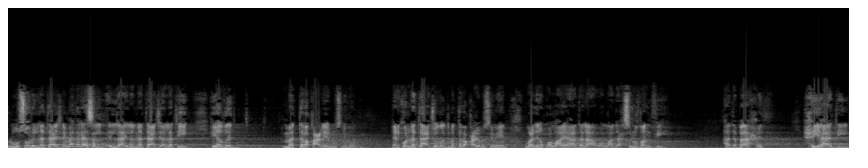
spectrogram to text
الوصول للنتائج لماذا لا يصل إلا إلى النتائج التي هي ضد ما اتفق عليه المسلمون؟ يعني كل نتائج ضد ما اتفق عليه المسلمين وبعدين يقول والله هذا لا والله هذا أحسن ظن فيه. هذا باحث حيادي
